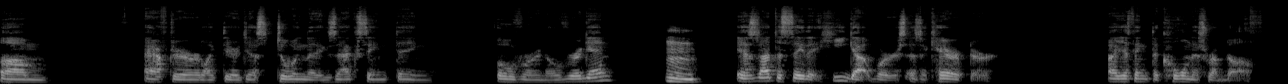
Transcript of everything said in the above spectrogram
um, after like they're just doing the exact same thing over and over again. Mm. It's not to say that he got worse as a character. I just think the coolness rubbed off,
